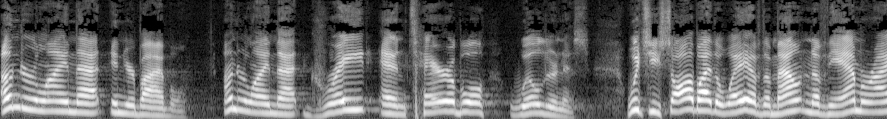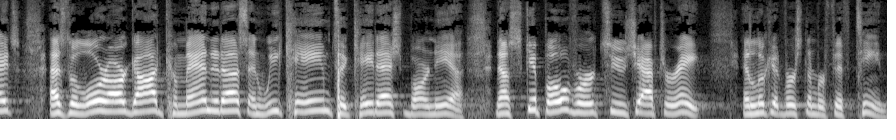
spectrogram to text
underline that in your Bible. Underline that great and terrible wilderness which ye saw by the way of the mountain of the Amorites, as the Lord our God commanded us, and we came to Kadesh Barnea. Now skip over to chapter 8 and look at verse number 15.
